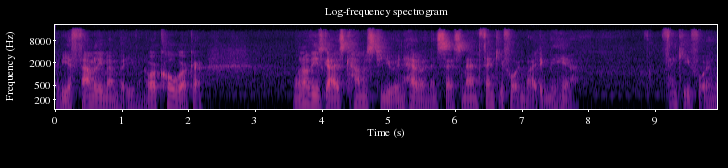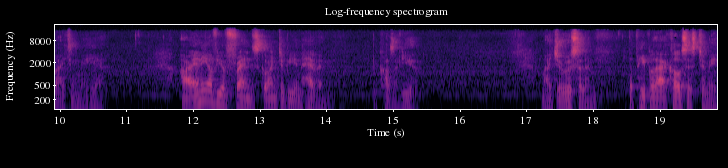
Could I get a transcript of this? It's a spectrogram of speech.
maybe a family member even, or a coworker, one of these guys comes to you in heaven and says, Man, thank you for inviting me here. Thank you for inviting me here. Are any of your friends going to be in heaven because of you? My Jerusalem, the people that are closest to me.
